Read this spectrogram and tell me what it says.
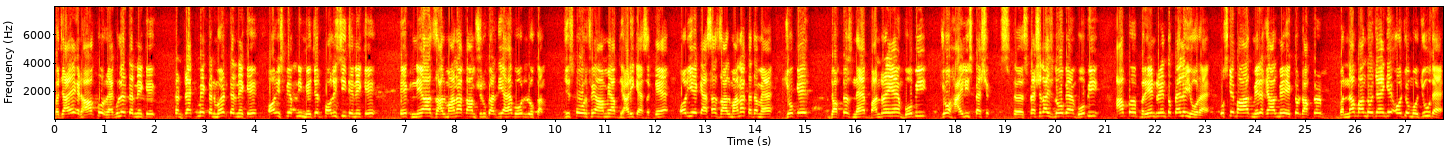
बजाय एडहाक को रेगुलर करने के कंट्रैक्ट में कन्वर्ट करने के और इस पर अपनी मेजर पॉलिसी देने के एक नया जालमाना काम शुरू कर दिया है वो लोकम, जिसको उर्फ़ आम में आप दिहाड़ी कह सकते हैं। और ये एक ऐसा जालमाना कदम है जो कि डॉक्टर्स नए बन रहे हैं, वो भी जो हाईली स्पेशलाइज लोग हैं, वो भी अब ब्रेन ड्रेन तो पहले ही हो रहा है। उसके बाद मेरे ख्याल में एक तो डॉक्टर बनना बंद हो जाएँगे और जो मौजूद हैं,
